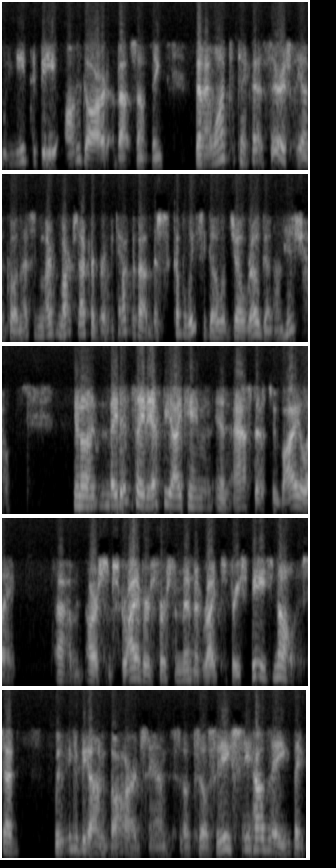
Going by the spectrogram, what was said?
we need to be on guard about something." Then I want to take that seriously, unquote. And that's Mark, Mark Zuckerberg. We talked about this a couple weeks ago with Joe Rogan on his show you know, they did say the FBI came and asked us to violate um, our subscribers' First Amendment right to free speech. No, they said we need to be on guard, Sam. So, so see, see how they they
